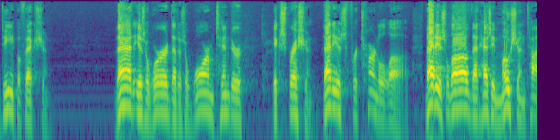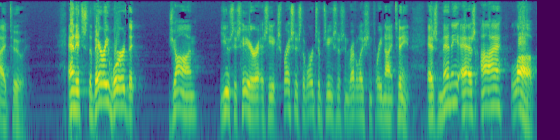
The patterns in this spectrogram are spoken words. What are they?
deep affection. That is a word that is a warm, tender expression. That is fraternal love. That is love that has emotion tied to it. And it's the very word that John uses here as he expresses the words of Jesus in Revelation 3:19. As many as I love.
